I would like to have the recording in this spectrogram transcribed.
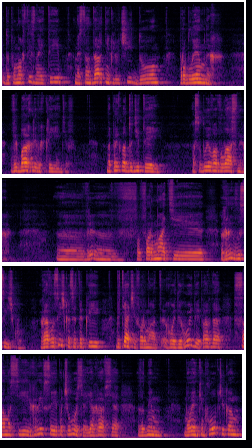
допомогти знайти нестандартні ключі до проблемних, вибагливих клієнтів, наприклад, до дітей, особливо власних, е, в е, в форматі гри в лисичку. Гра в лисичка це такий дитячий формат Гойди-Гойди. Правда, саме з цієї гри все і почалося. Я грався з одним маленьким хлопчиком,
